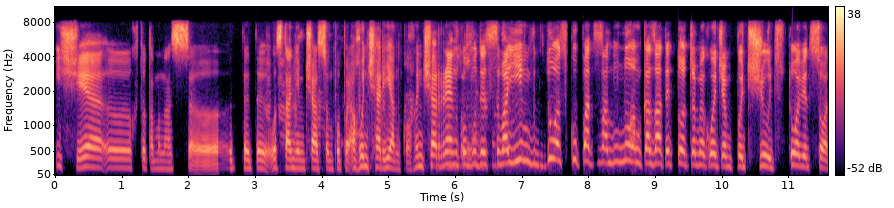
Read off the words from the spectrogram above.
іще, е, хто там у нас е, те- останнім часом попи... а, Гончаренко. Гончаренко буде своїм в доску пацаном казати то, що ми хочемо почути 100%.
